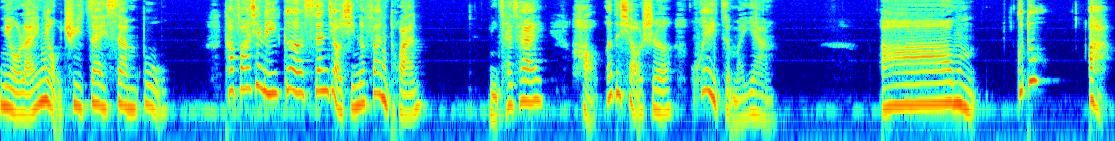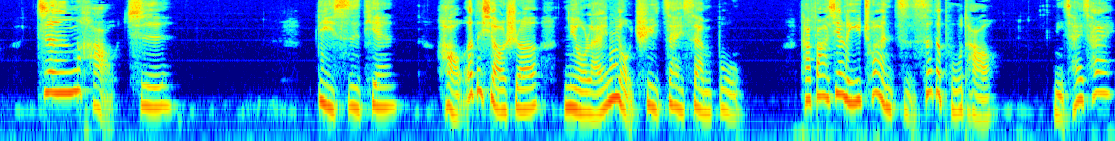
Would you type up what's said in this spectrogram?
扭来扭去在散步，它发现了一个三角形的饭团。你猜猜，好饿的小蛇会怎么样？啊，咕嘟啊，真好吃！第四天，好饿的小蛇扭来扭去在散步，它发现了一串紫色的葡萄。你猜猜？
